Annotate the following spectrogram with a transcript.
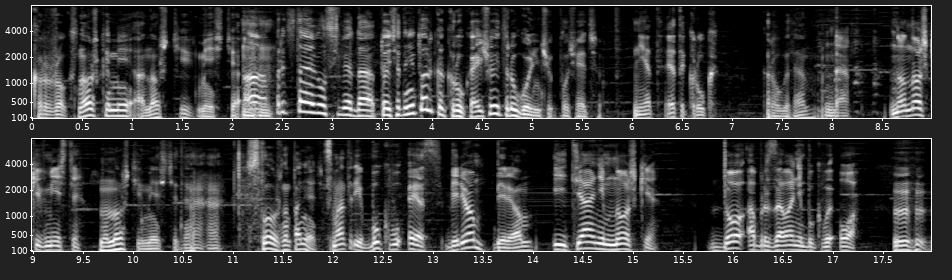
Кружок с ножками, а ножки вместе. Mm-hmm. А, представил себе, да. То есть это не только круг, а еще и треугольничек получается. Нет, это круг. Круг, да? Да. Но ножки вместе. Но ножки вместе, да. Ага. Сложно понять. Смотри, букву «С» берем. Берем. И тянем ножки до образования буквы «О». Угу.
